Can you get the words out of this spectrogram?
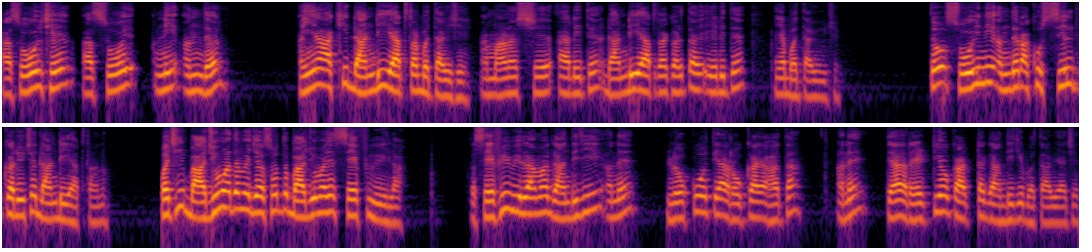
આ સોય છે, આ સોયની અંદર અહીંયા આખી દાંડી યાત્રા બતાવી છે. આ માણસ છે, આ રીતે દાંડી યાત્રા કરતા એ રીતે અહીંયા બતાવ્યું છે. તો સોયની અંદર આખું શિલ્પ કર્યું છે દાંડી યાત્રાનું. પછી બાજુમાં તમે જશો તો બાજુમાં છે સેફ વિલા તો સેફી વિલામાં ગાંધીજી અને લોકો ત્યાં રોકાયા હતા અને ત્યાં રેટિયો કાઢતા ગાંધીજી બતાવ્યા છે.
